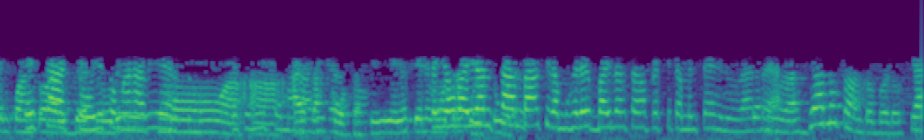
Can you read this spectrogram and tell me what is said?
en cuanto al desnudismo, a, a, esas cosas. ¿sí? Ellos tienen ellos bailan samba, si las mujeres bailan samba prácticamente desnudas. desnudas. Ya no tanto, pero sí. Ya,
